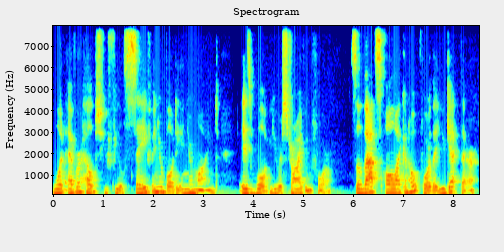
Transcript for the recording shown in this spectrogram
whatever helps you feel safe in your body and your mind is what you are striving for. So that's all I can hope for that you get there.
